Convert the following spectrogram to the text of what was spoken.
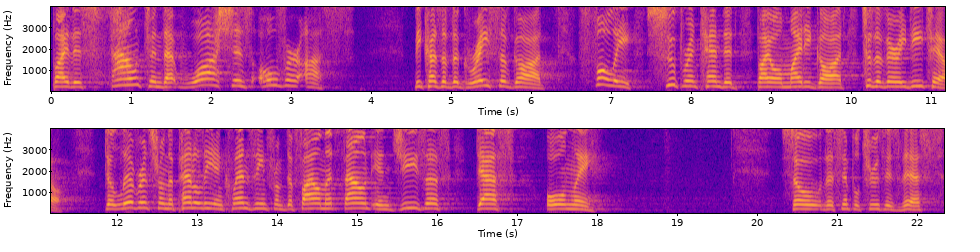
by this fountain that washes over us because of the grace of God fully superintended by Almighty God to the very detail. Deliverance from the penalty and cleansing from defilement found in Jesus' death only. So the simple truth is this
